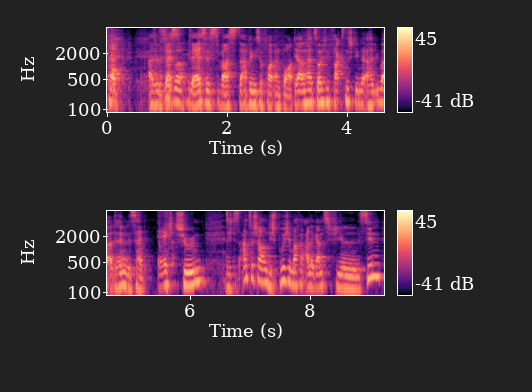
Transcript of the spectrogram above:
top. Also das, das ist was, da bin ich sofort an Bord. Ja, und halt solche Faxen stehen da halt überall drin. Das ist halt echt schön, sich das anzuschauen. Die Sprüche machen alle ganz viel Sinn.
